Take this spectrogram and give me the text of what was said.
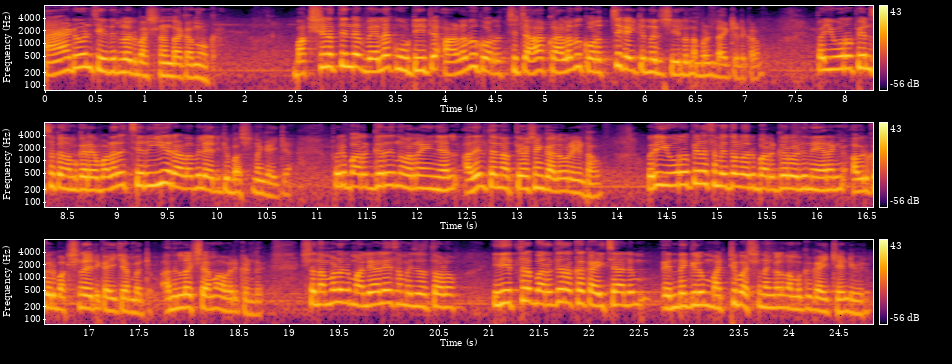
ആഡ് ഓൺ ചെയ്തിട്ടുള്ള ഒരു ഭക്ഷണം ഉണ്ടാക്കാൻ നോക്കാം. ഭക്ഷണത്തിന്റെ വില കൂട്ടിയിട്ട് അളവ് കുറച്ചിട്ട് ആ അളവ് കുറച്ച് കഴിക്കുന്ന ഒരു ശീലം നമ്മൾ ഉണ്ടാക്കിയെടുക്കണം. ഇപ്പോൾ യൂറോപ്യൻസൊക്കെ നമുക്കറിയാം വളരെ ചെറിയൊരളവിലായിരിക്കും ഭക്ഷണം കഴിക്കുക. ഇപ്പോൾ ഒരു ബർഗർ എന്ന് പറഞ്ഞു കഴിഞ്ഞാൽ അതിൽ തന്നെ അത്യാവശ്യം കലോറി ഉണ്ടാവും. ഒരു യൂറോപ്യനെ സമയത്തുള്ള ഒരു ബർഗർ ഒരു നേരം അവർക്കൊരു ഭക്ഷണമായിട്ട് കഴിക്കാൻ പറ്റും. അതിനുള്ള ക്ഷമ അവർക്കുണ്ട്. പക്ഷേ നമ്മളൊരു മലയാളിയെ സംബന്ധിച്ചിടത്തോളം ഇനി എത്ര ബർഗറൊക്കെ കഴിച്ചാലും എന്തെങ്കിലും മറ്റ് ഭക്ഷണങ്ങൾ നമുക്ക് കഴിക്കേണ്ടി വരും.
